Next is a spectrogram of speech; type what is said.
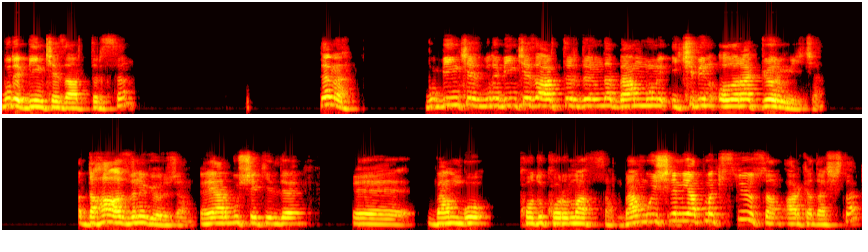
Bu da bin kez arttırsın. Değil mi? Bu bin kez, bu da bin kez arttırdığında ben bunu 2000 olarak görmeyeceğim. Daha azını göreceğim. Eğer bu şekilde e, ben bu kodu korumazsam. Ben bu işlemi yapmak istiyorsam arkadaşlar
